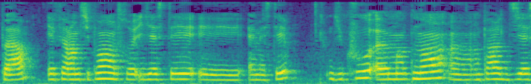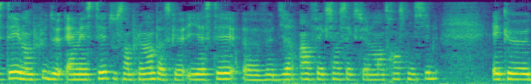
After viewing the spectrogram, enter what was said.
pas, et faire un petit point entre IST et MST. Du coup, euh, maintenant, euh, on parle d'IST et non plus de MST, tout simplement parce que IST euh, veut dire infection sexuellement transmissible, et que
